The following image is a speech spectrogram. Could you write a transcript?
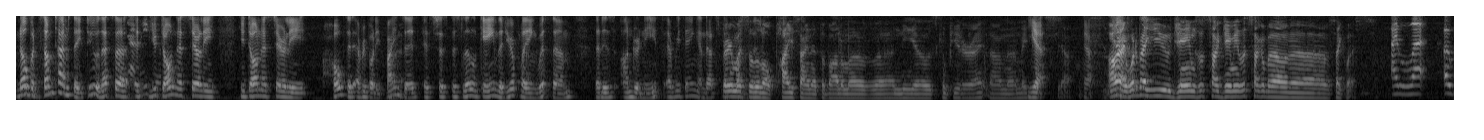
no, but sometimes they do. That's a Yeah, it- you do. don't necessarily you don't necessarily hope that everybody finds it. It's just this little game that you're playing with them that is underneath everything, and that's Very much the little pi sign at the bottom of uh, Neo's computer, right? On uh, Matrix. Yes. Yeah. Yeah. All right. What about you, James? Let's talk, Jamie. Let's talk about uh, SideQuest. I let oh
